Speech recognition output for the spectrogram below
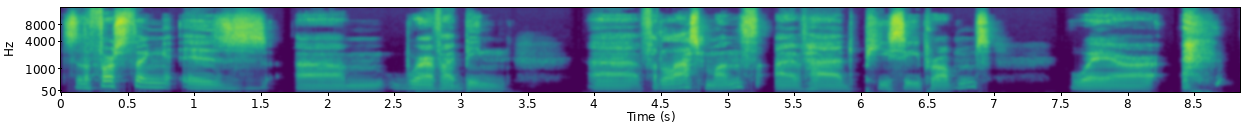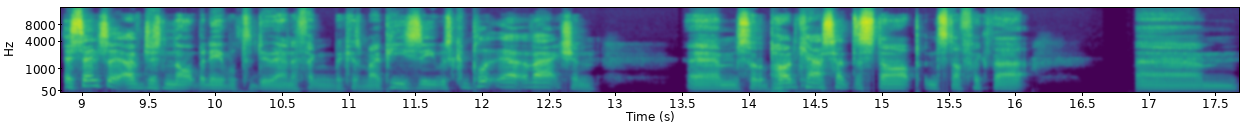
So the first thing is um, where have I been? Uh, for the last month, I've had PC problems where essentially I've just not been able to do anything because my PC was completely out of action. Um, so the podcast had to stop and stuff like that. Um,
